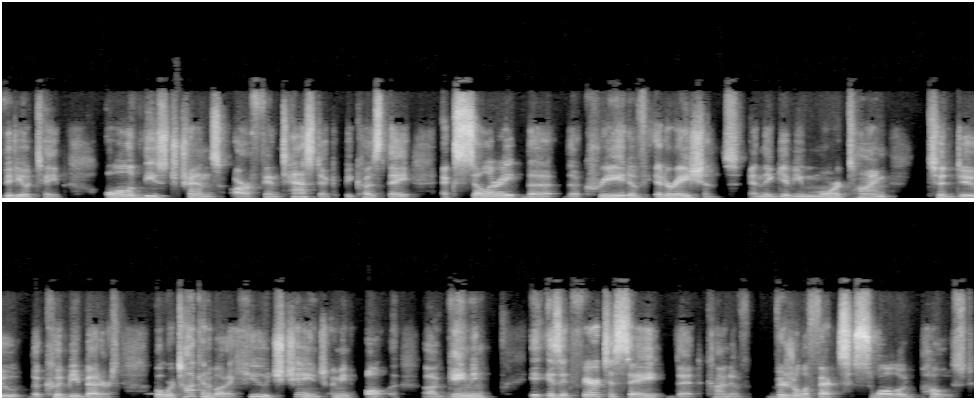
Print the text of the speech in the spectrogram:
videotape, all of these trends are fantastic because they accelerate the, the creative iterations and they give you more time to do the could be betters. But we're talking about a huge change. I mean, all uh, gaming. Is it fair to say that kind of visual effects swallowed post?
